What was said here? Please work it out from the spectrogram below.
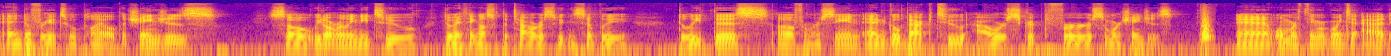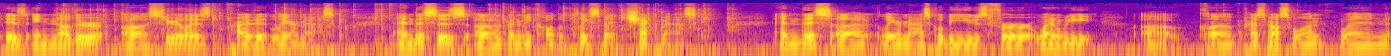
And don't forget to apply all the changes. So we don't really need to do anything else with the tower, so we can simply delete this uh, from our scene and go back to our script for some more changes. And one more thing we're going to add is another uh, serialized private layer mask. And this is uh, going to be called a placement check mask. And this uh, layer mask will be used for when we uh, uh, press mouse 1 when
